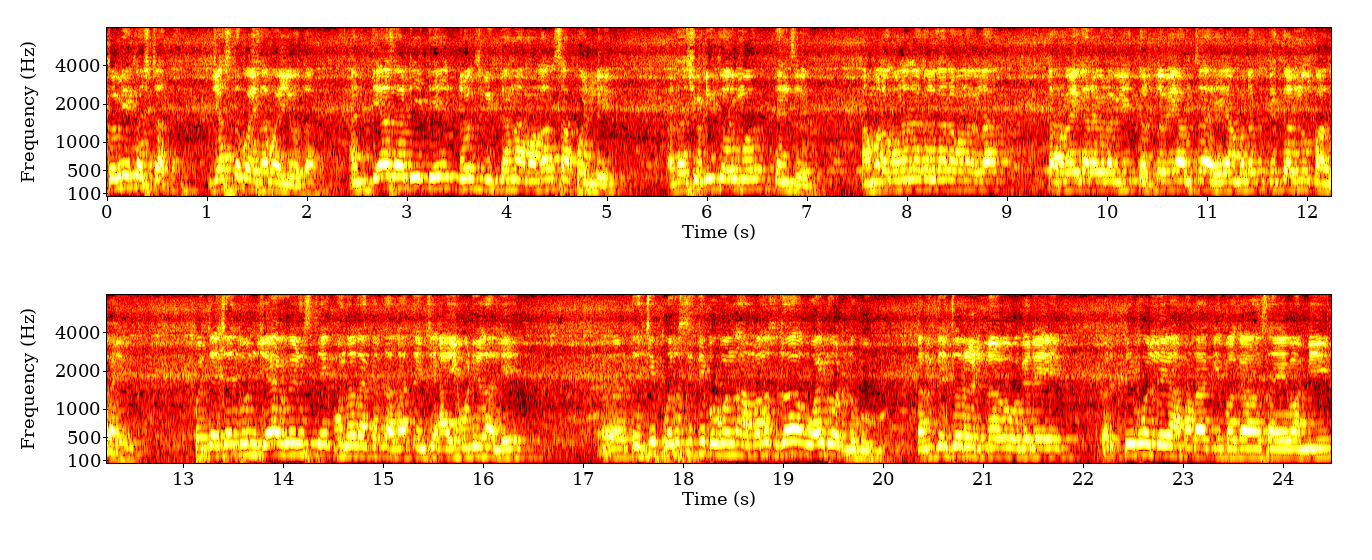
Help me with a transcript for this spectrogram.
कमी कष्टात जास्त पैसा पाहिजे होता. आणि त्यासाठी ते ड्रग्ज विकताना आम्हाला सापडले. आता शेवटी कर्म त्यांचं. आम्हाला गुन्हा दाखल करावा लागला? कारवाई करावी लागली. कर्तव्य आमचं आहे. आम्हाला ते करणंच भाग आहे. पण त्याच्यातून ज्या वेळेस ते गुन्हा दाखल झाला त्यांचे आईवडील आले त्यांची परिस्थिती बघून आम्हाला सुद्धा वाईट वाटलं खूप. कारण त्यांचं रडणं वगैरे तर ते बोलले आम्हाला की बघा साहेब आम्ही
